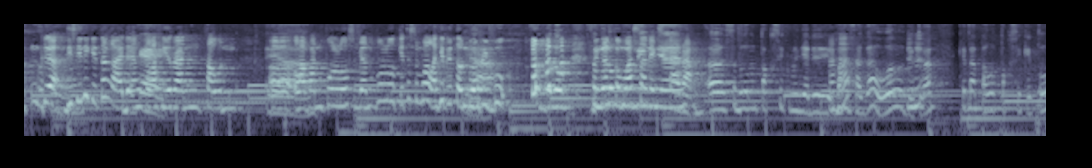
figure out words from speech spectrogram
Enggak, di sini kita nggak ada yang Oke. kelahiran tahun eh, Iya. 80, 90. Kita semua lahir di tahun Ya, 2000. sebelum Dengan sebelum kemasan yang sekarang. eh, sebelum toksik menjadi Aha. bahasa gaul gitu Mhm. kan kita tahu toksik itu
